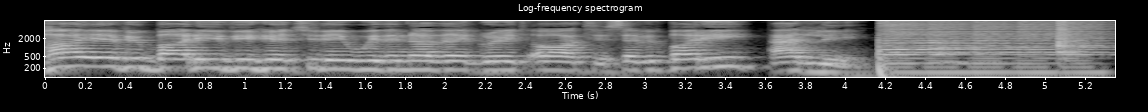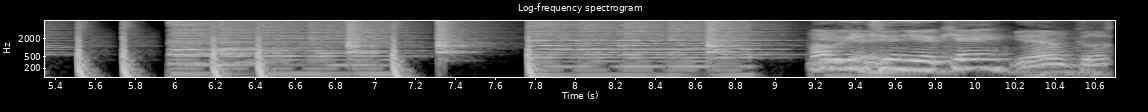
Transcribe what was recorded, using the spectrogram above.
Hi everybody, we're here today with another great artist. Everybody, Addley. How are you doing? You okay? Yeah, I'm good.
